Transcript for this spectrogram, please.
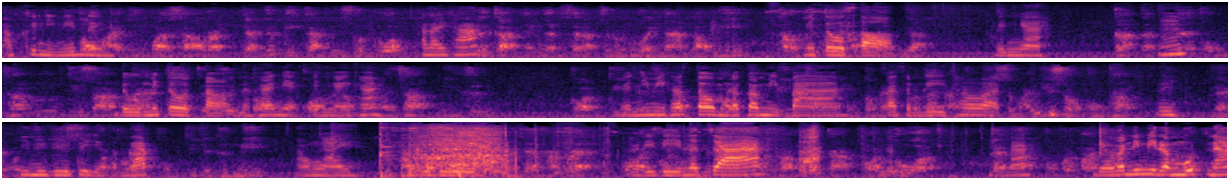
เอาขึ้นอีกนิดก็นึงหมายถึงว่าสหรัฐจะยุติการมีส่วนร่วมอะไรคะหรือการให้เงินสนับสนุนหน่วยงานเหล่านี้เท่าที่ไม่โต้ตอบกฎหมายเป็นไงการตั ดสินใจของทรัมป์ที่สร้างดูไม่โต้ตอบนะคะ เนี่ยเป็นไงคะองรระดับนานาชาติมีขึ้นก่อนที่วันนี้มีข้าวต้มแล้วก็มีปลาปลาสำลีทอดสมัยที่สองของทรัมป์นี่ในวันกินดีๆสิอย่าสำลักที่จะถึงนี้เอาไง เอาดีไม่ใช่ครั้งแรกเอาดีๆนะจ๊ะทรัมป์ประกาศถอนตัวเห็นไหมและตังบประมาณเดี๋ยววันนี้มีละมุดนะ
